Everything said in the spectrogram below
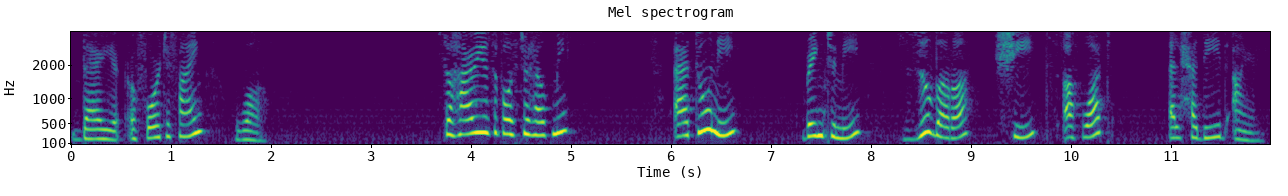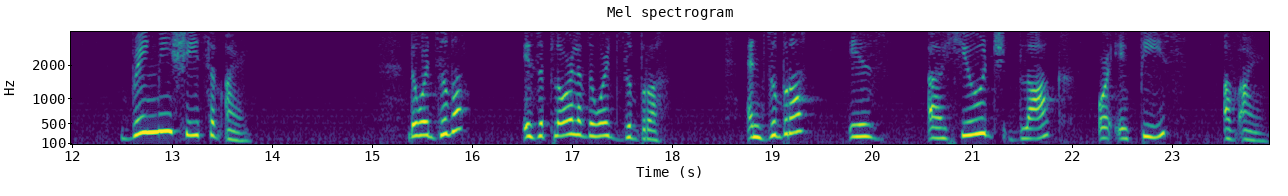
barrier, a fortifying wall. So how are you supposed to help me? Atuni, bring to me zubara sheets of what? Al hadid iron. Bring me sheets of iron. The word zubar is the plural of the word zubrah, And zubrah is a huge block or a piece of iron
